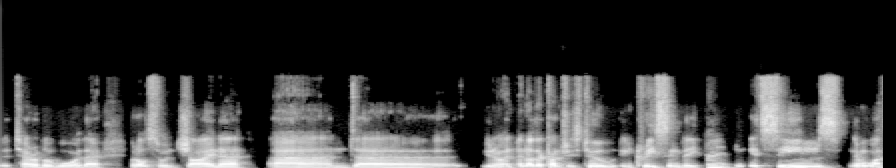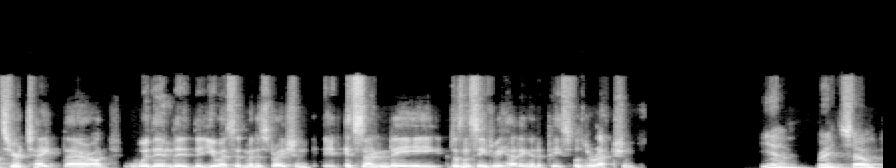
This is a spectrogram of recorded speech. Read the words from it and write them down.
the, terrible war there, but also in China and uh, you know, and, and, other countries too. Increasingly, right. it, seems. I mean, what's your take there on within the, the U.S. administration? It, it certainly doesn't seem to be heading in a peaceful direction. Yeah, right. So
